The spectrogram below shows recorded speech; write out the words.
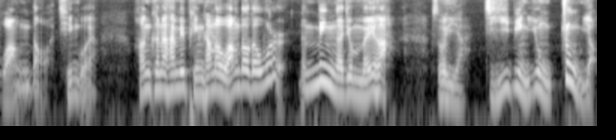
王道啊，秦国呀。很可能还没品尝到王道的味儿，那命啊就没了。所以啊，疾病用重药，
